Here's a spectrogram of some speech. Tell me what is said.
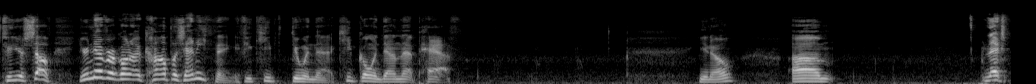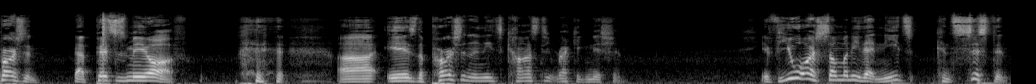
to yourself. You're never going to accomplish anything if you keep doing that. Keep going down that path. You know. Um, next person that pisses me off uh, is the person that needs constant recognition. If you are somebody that needs consistent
